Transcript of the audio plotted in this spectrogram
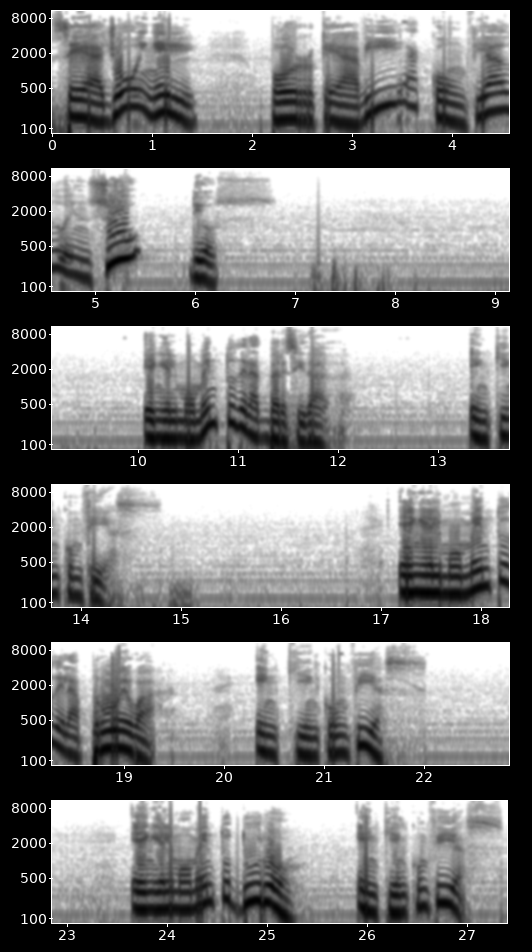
se halló en él porque había confiado en su Dios. En el momento de la adversidad, ¿en quién confías? En el momento de la prueba, en quién confías. En el momento duro, en quién confías.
